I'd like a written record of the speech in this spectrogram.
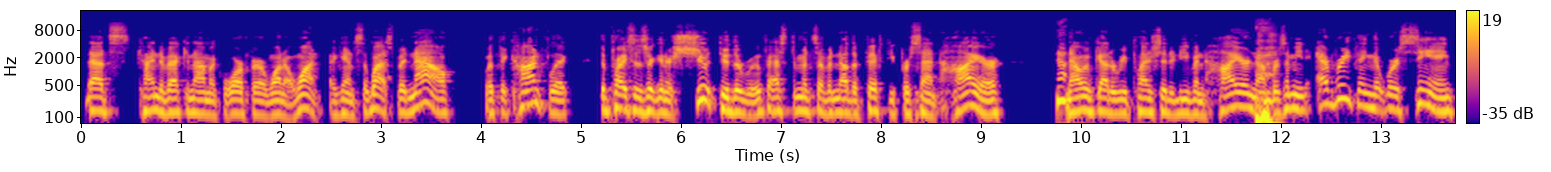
that's kind of economic warfare 101 against the West. But now with the conflict, the prices are going to shoot through the roof, estimates of another 50% higher. Now we've got to replenish it at even higher numbers. I mean, everything that we're seeing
